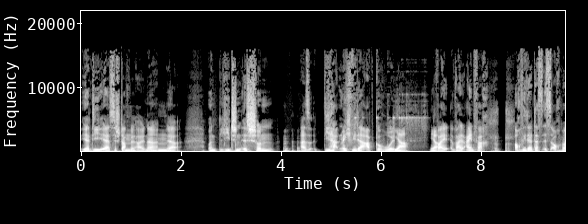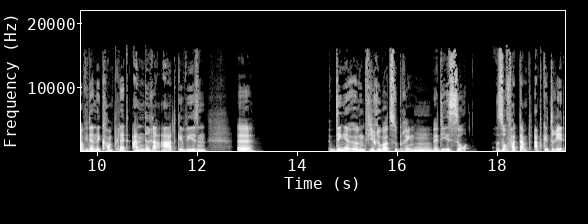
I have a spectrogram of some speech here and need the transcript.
Ja, die erste Staffel Mhm. halt, ne? Mhm. Ja. Und Legion ist schon, also die hat mich wieder abgeholt. Ja. Ja. Weil, weil einfach auch wieder, das ist auch mal wieder eine komplett andere Art gewesen, äh, Dinge irgendwie rüberzubringen. Mhm. Äh, Die ist so, so verdammt abgedreht.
